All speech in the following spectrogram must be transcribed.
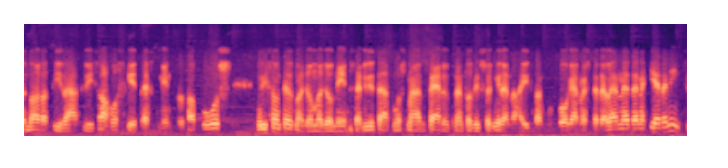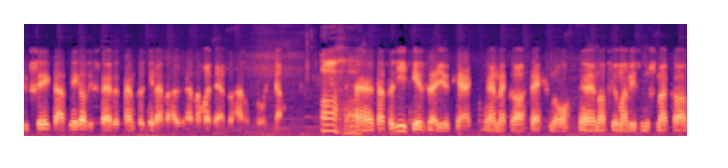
narratívát visz ahhoz képest, mint az após, viszont ez nagyon-nagyon népszerű, tehát most már felröppent az is, hogy mi lenne, ha Isztambul polgármestere lenne, de neki erre nincs szükség, tehát még az is felröppent, hogy mi lenne, ha lenne majd Erdogan utódja. Aha. Eh, tehát, hogy így képzeljük el ennek a techno-nacionalizmusnak a,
